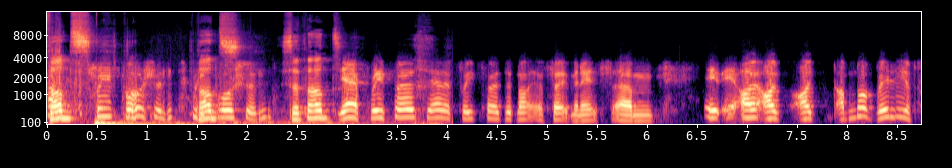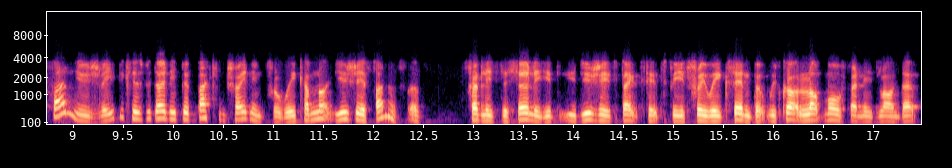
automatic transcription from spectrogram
thirds. three portions. Three thirds. portions. So thirds. Yeah, three thirds. Yeah, the three thirds of not thirty minutes. Um, it, it, I, I, I, I'm not really a fan usually because we'd only been back in training for a week. I'm not usually a fan of, of friendlies this early. You'd, you'd usually expect it to be three weeks in, but we've got a lot more friendlies lined up.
